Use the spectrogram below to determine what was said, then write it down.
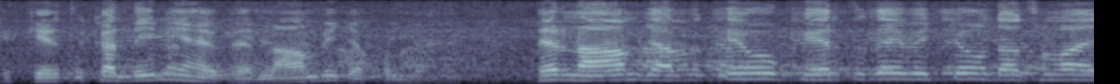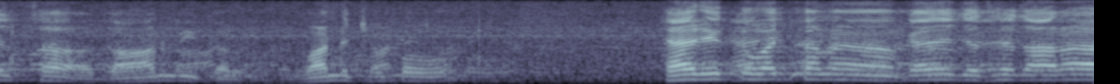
ਕਿ ਕਿਰਤ ਕਰਦੀ ਨਹੀਂ ਹੈ, ਫਿਰ ਨਾਮ ਵੀ ਜਪਣਾ ਹੈ। ਫਿਰ ਨਾਮ ਜਪ ਕੇ ਉਹ ਕਿਰਤ ਦੇ ਵਿੱਚੋਂ ਦਸਵਾਂ ਹਿੱਸਾ ਦਾਨ ਵੀ ਕਰੋ। ਵੰਡ ਛਕੋ। ਹਰ ਇੱਕ ਵਚਨ ਕਹਿੰਦੇ ਜਥੇਦਾਰਾ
